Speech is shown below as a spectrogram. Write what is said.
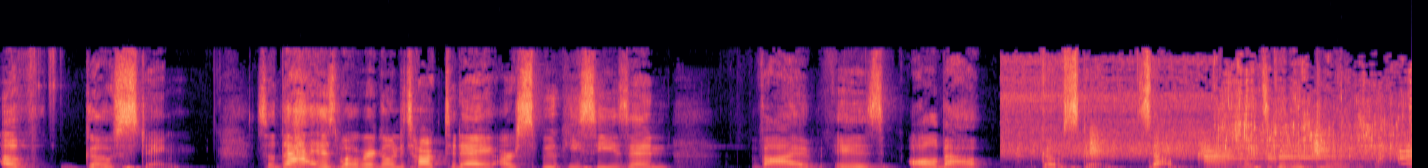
of ghosting. So, that is what we're going to talk today. Our spooky season vibe is all about ghosting. So, let's get into it.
